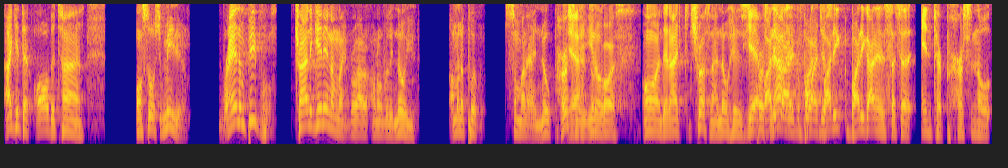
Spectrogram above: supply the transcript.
I get that all the time on social media. Random people trying to get in. I'm like, bro, I don't, I don't really know you. I'm going to put somebody I know personally, yeah, you know, course. on that I can trust and I know his Yeah, personality bodyguard, before I just. body, bodyguarding is such an interpersonal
